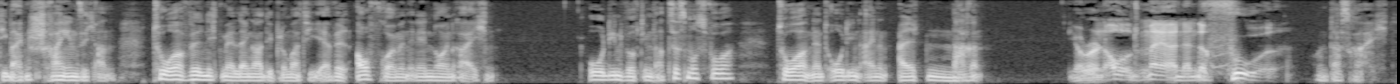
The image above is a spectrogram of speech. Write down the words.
Die beiden schreien sich an. Thor will nicht mehr länger Diplomatie, er will aufräumen in den neuen Reichen. Odin wirft ihm Narzissmus vor, Thor nennt Odin einen alten Narren. You're an old man and a fool. Und das reicht.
